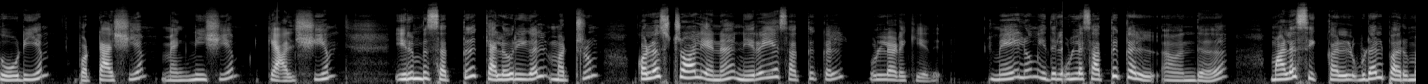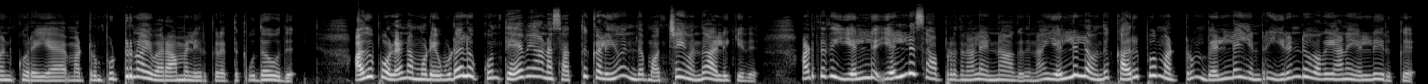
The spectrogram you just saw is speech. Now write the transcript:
sodium potassium magnesium calcium இரும்பு சத்து கலோரிகள் மற்றும் கொலஸ்ட்ரால் என நிறைய சத்துக்கள் உள்ளடக்கியது. மேலும் இதில் உள்ள சத்துக்கள் வந்து மலசிக்கல் உடல் பருமன் குறைய மற்றும் புற்றுநோய் வராமல் இருக்கிறதுக்கு உதவுது. அதுபோல் நம்முடைய உடலுக்கும் தேவையான சத்துக்களையும் இந்த மொச்சை வந்து அழிக்குது அடுத்தது எள்ளு எள்ளு சாப்பிட்றதுனால என்ன ஆகுதுன்னா எள்ளில் வந்து கருப்பு மற்றும் வெள்ளை என்று இரண்டு வகையான எள்ளு இருக்குது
